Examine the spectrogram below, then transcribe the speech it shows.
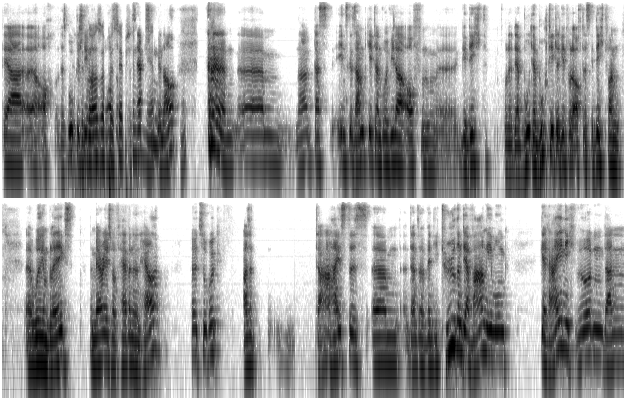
der äh, auch das Buch The geschrieben Doors hat. of Perception, ja. genau. ähm, na, das insgesamt geht dann wohl wieder auf ein äh, Gedicht oder der, Buch, der Buchtitel geht wohl auf das Gedicht von äh, William Blakes The Marriage of Heaven and Hell äh, zurück. Also da heißt es, ähm, dann so, wenn die Türen der Wahrnehmung gereinigt würden, dann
